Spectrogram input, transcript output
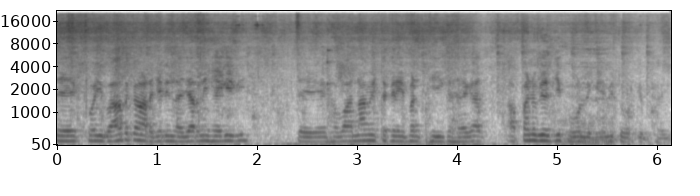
ਤੇ ਕੋਈ ਬਾਤ ਘਾਟ ਜਿਹੜੀ ਨਜ਼ਰ ਨਹੀਂ ਹੈਗੀ ਗੀ ਤੇ ਹਵਾਨਾ ਵੀ ਤਕਰੀਬਨ ਠੀਕ ਹੈਗਾ। ਆਪਾਂ ਨੂੰ ਵੀਰ ਜੀ ਖੋਲ ਲਈਏ ਵੀ ਤੋੜ ਕੇ ਦਿਖਾਈਏ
